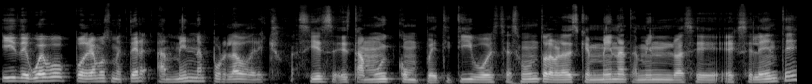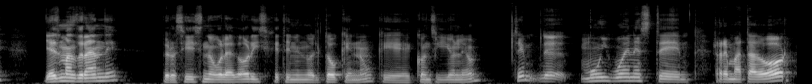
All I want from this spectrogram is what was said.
y de huevo podríamos meter a Mena por el lado derecho. Así es, está muy competitivo este asunto. La verdad es que Mena también lo hace excelente. Ya es más grande, pero sigue siendo goleador y sigue teniendo el toque, ¿no? Que consiguió en León. Sí, muy buen este rematador.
